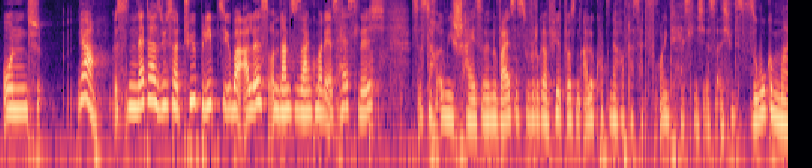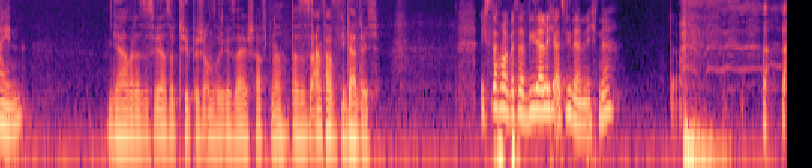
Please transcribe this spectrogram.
und ja, ist ein netter, süßer Typ, liebt sie über alles und dann zu sagen, guck mal, der ist hässlich, es ist doch irgendwie scheiße, wenn du weißt, dass du fotografiert wirst und alle gucken darauf, dass dein Freund hässlich ist. Also ich finde das so gemein. Ja, aber das ist wieder so typisch unsere Gesellschaft, ne? Das ist einfach widerlich. Ich sag mal besser widerlich als wieder nicht, ne? Doch.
